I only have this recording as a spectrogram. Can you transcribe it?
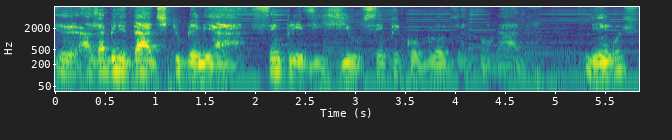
eh, as habilidades que o BMA sempre exigiu, sempre cobrou dos advogados, línguas,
